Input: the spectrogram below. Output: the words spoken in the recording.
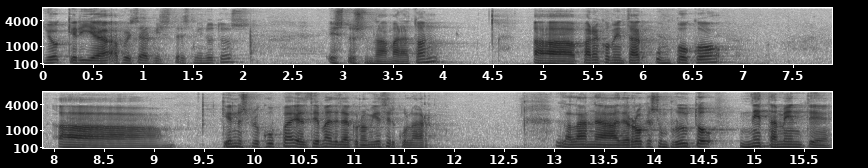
Yo quería aprovechar mis tres minutos. Esto es una maratón uh, para comentar un poco uh, qué nos preocupa el tema de la economía circular. La lana de roca es un producto netamente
